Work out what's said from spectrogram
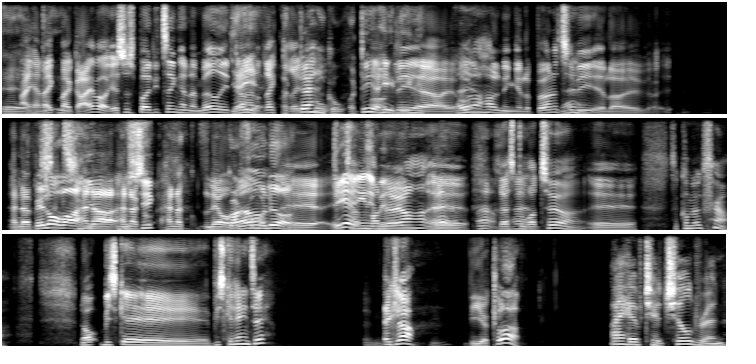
Øh, Nej, han er ikke MacGyver. Jeg synes bare, de ting, han er med i, Ja, der er ja, han rigtig, og rigtig er han god. god, og det er Om helt det enig. er Ja, ja. underholdning, eller børnetv, Ja, ja. eller... øh, Han er velovervejet, han har, han har, han har laver godt mad, formuleret. Øh, Det er entreprenør, i. Ja, ja. øh, Ja, restauratør. Øh, så kommer jeg ikke før. Nå, vi skal, vi skal have en til. Er I klar? Vi er klar. I have two children,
